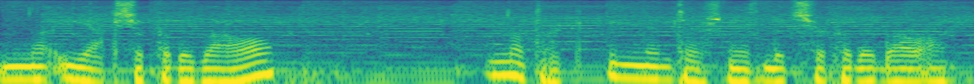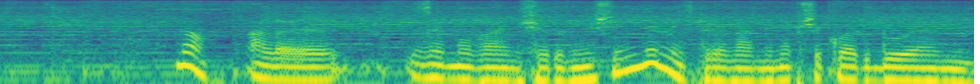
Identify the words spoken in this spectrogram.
No i jak się podobało? No tak, innym też niezbyt się podobało. No, ale zajmowałem się również innymi sprawami. Na przykład byłem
